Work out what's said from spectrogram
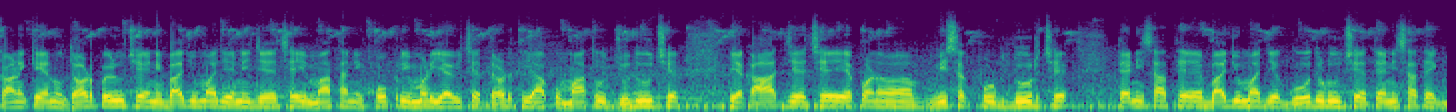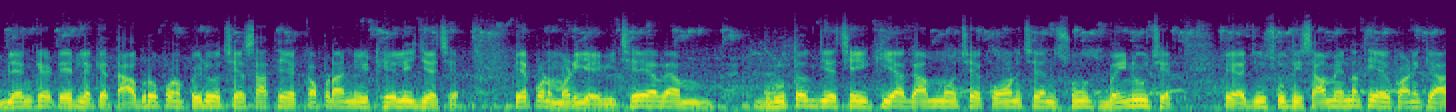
કારણ કે એનું ધડ પડ્યું છે, એની બાજુમાં જ એની જે છે એ માથાની ખોપરી મળી આવી છે. ધડથી આખું માથું જુદું છે. એક હાથ જે છે એ પણ વીસક ફૂટ દૂર છે. તેની સાથે બાજુમાં જે ગોદડું છે તેની સાથે એક બ્લેન્કેટ એટલે કે તાબરો પણ પડ્યો છે, સાથે એક કપડાની ઠેલી જે છે એ પણ મળી આવી છે. હવે આ મૃતક જે છે એ કયા ગામનો છે, કોણ છે અને શું બન્યું છે એ હજુ સુધી સામે નથી આવ્યું, કારણ કે આ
